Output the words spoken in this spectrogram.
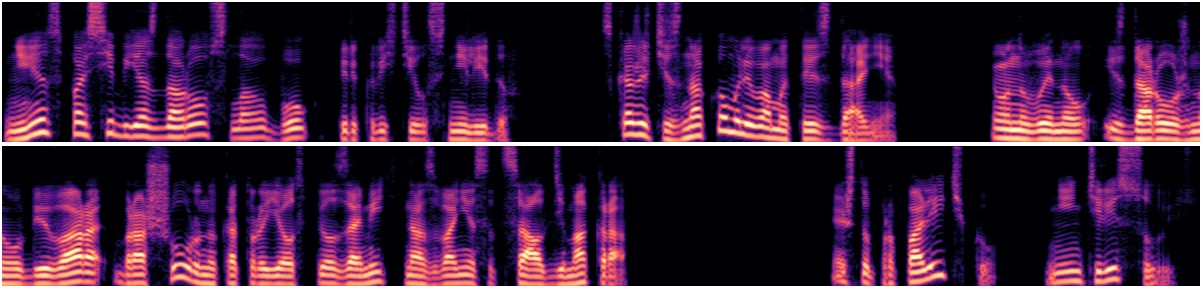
«Нет, спасибо, я здоров, слава богу», — перекрестился Нелидов. «Скажите, знакомо ли вам это издание?» Он вынул из дорожного бивара брошюру, на которой я успел заметить название «Социал-демократ». «Я что, про политику? Не интересуюсь.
